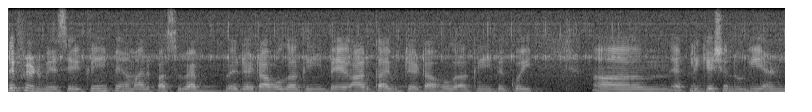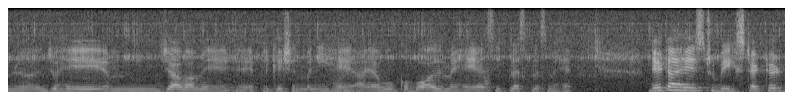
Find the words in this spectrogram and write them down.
डिफरेंट वे से, कहीं पे हमारे पास वेब डेटा होगा, कहीं पे आर्काइव डेटा होगा, कहीं पे कोई एप्लीकेशन होगी एंड जो है जावा में एप्लीकेशन बनी है, आया वो कोबॉल में है या सी प्लस प्लस में है। डेटा है is to be extracted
